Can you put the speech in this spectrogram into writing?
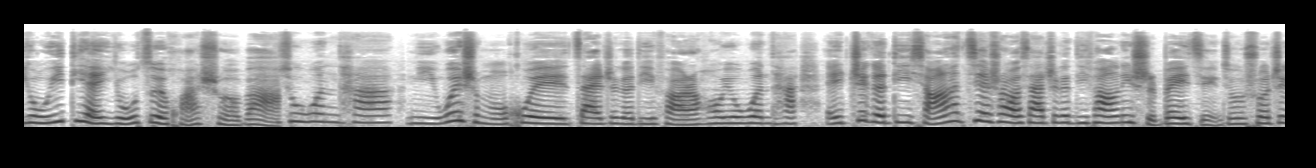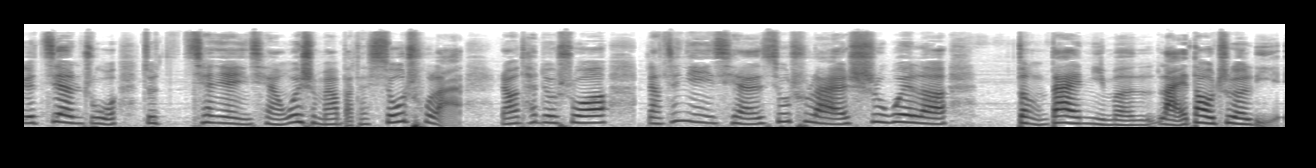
有一点油嘴滑舌吧，就问他你为什么会在这个地方，然后又问他，哎，这个地想让他介绍一下这个地方历史背景，就是说这个建筑就千年以前为什么要把它修出来，然后他就说两千年以前修出来是为了等待你们来到这里。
